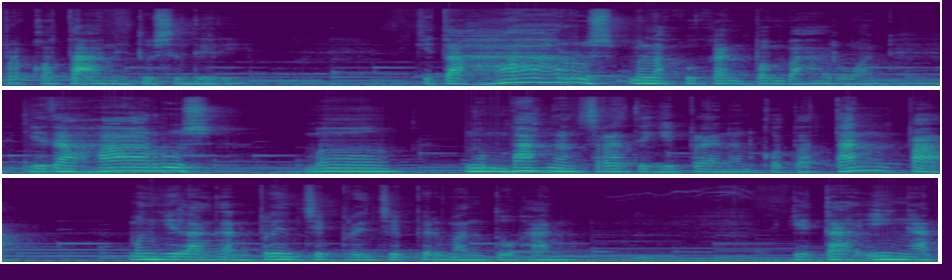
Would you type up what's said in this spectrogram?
perkotaan itu sendiri. Kita harus melakukan pembaharuan, kita harus mengembangkan strategi pelayanan kota tanpa menghilangkan prinsip-prinsip firman Tuhan. Kita ingat,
